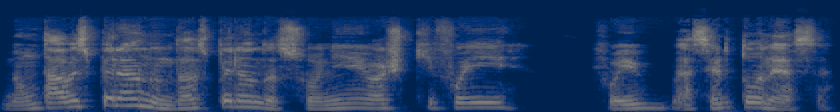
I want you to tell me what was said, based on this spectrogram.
Não tava esperando, não tava esperando. A Sony, eu acho que foi. foi acertou nessa.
